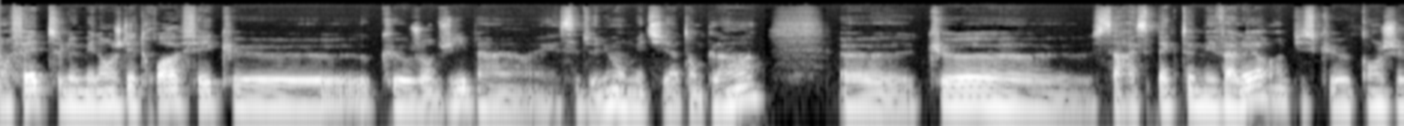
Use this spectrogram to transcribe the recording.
en fait, le mélange des trois fait que qu'aujourd'hui, ben, c'est devenu mon métier à temps plein, euh, que ça respecte mes valeurs, hein, puisque quand je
